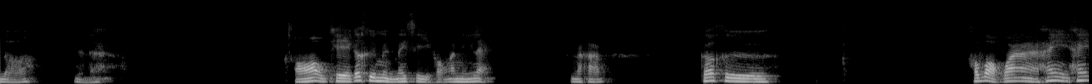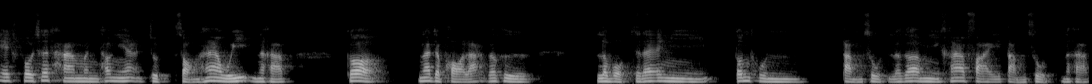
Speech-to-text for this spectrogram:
เหรอ เดี๋ยวนะ อ๋อ โอเค ก็คือหนึ่งในสี่ของอันนี้แหละนะครับ ก็คือเขาบอกว่าให้ให้ exposure time มันเท่านี้จุดสองห้าวินะครับ ก็น่าจะพอละก็คือ ระบบจะได้มีต้นทุนต่ำสุด แล้วก็มีค่าไฟต่ำสุดนะครับ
